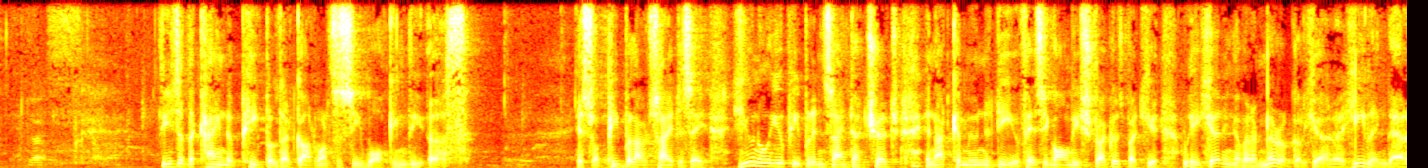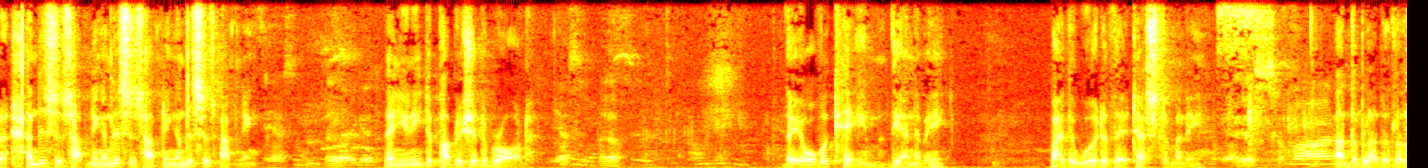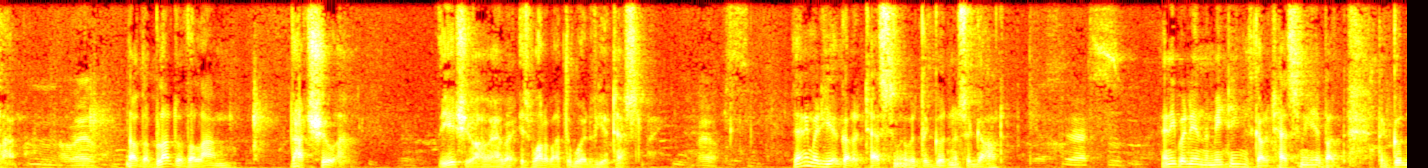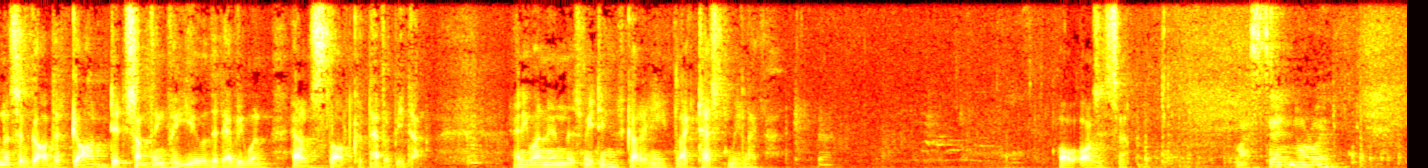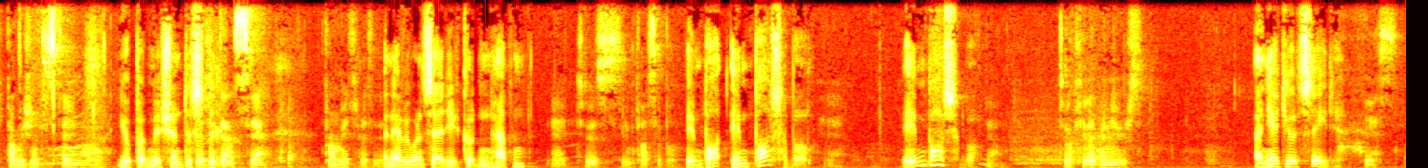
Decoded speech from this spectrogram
These are the kind of people that God wants to see walking the earth. It's for people outside to say, you know, you people inside that church, in that community, you're facing all these struggles, but you, we're hearing about a miracle here, a healing there, and this is happening, and this is happening, and this is happening. Yes. Very good. Then you need to publish it abroad. Yes. Yeah. They overcame the enemy by the word of their testimony Yes. And the blood of the Lamb. Mm. Amen. Now, the blood of the Lamb, that's sure. The issue, however, is what about the word of your testimony? Yeah. Has anybody here got a testimony with the goodness of God? Yes. Anybody in the meeting has got a testimony about the goodness of God, that God did something for you that everyone else thought could never be done? Anyone in this meeting has got any like testimony like that? Yeah. Or, or is it sir? My stay in Norway. Permission to stay in Norway. your permission to stay? Residence, yeah. Permit residence. And everyone said it couldn't happen? Yeah, it was impossible. Impo- impossible. Yeah. Impossible. Yeah. Took 11 years. And yet you have stayed. Yes.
